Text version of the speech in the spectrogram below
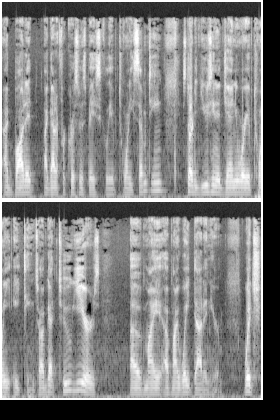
I bought it. I got it for Christmas, basically of 2017. Started using it January of 2018. So I've got two years of my of my weight data in here. Which,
